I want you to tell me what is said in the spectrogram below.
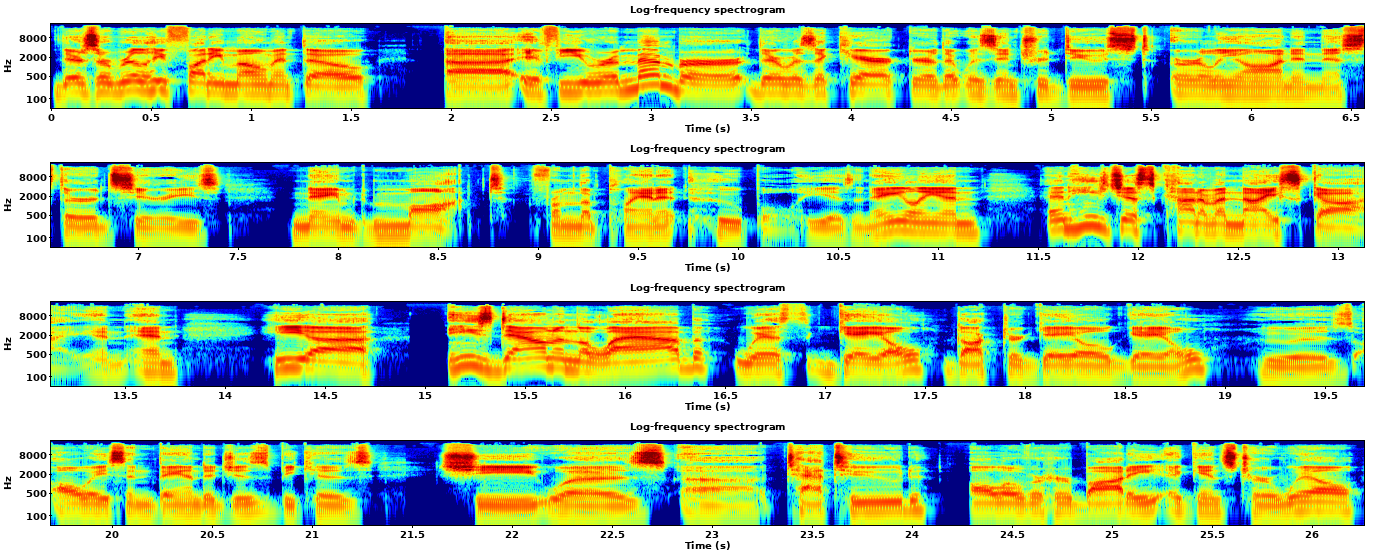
There's a really funny moment though. Uh, if you remember, there was a character that was introduced early on in this third series named Mott from the planet Hoople. He is an alien, and he's just kind of a nice guy. And and he uh, he's down in the lab with Gail, Doctor Gail Gale, who is always in bandages because she was uh, tattooed all over her body against her will.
